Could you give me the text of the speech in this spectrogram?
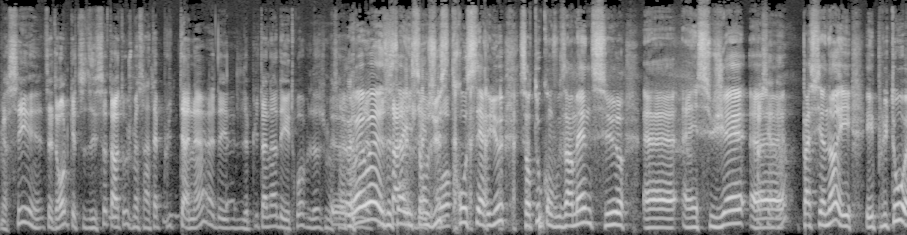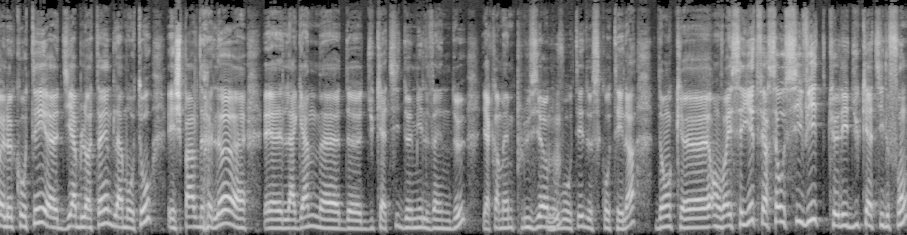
Merci. C'est drôle que tu dis ça. Tantôt, je me sentais plus tannant, des- le plus tannant des trois. Puis là, je me sens Euh, ouais, ouais, plus c'est ça. Ils sont juste trois. trop sérieux. Surtout qu'on vous emmène sur euh, un sujet euh, Passionnant. Passionnant et, et plutôt euh, le côté euh, diablotin de la moto. Et je parle de là, euh, euh, la gamme de Ducati 2022. Il y a quand même plusieurs nouveautés de ce côté-là. Donc, on va essayer de faire ça aussi vite que les Ducati le font.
